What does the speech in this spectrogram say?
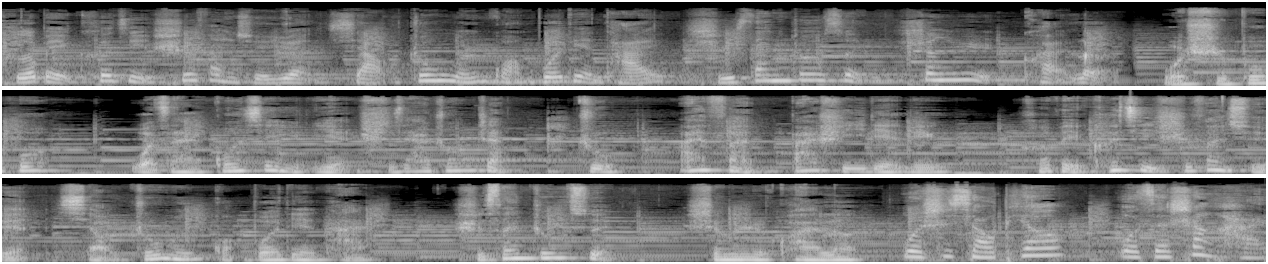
河北科技师范学院校中文广播电台十三周岁生日快乐！我是波波，我在光线影业石家庄站，祝 FM 八十一点零河北科技师范学院校中文广播电台十三周岁生日快乐！我是小飘，我在上海，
